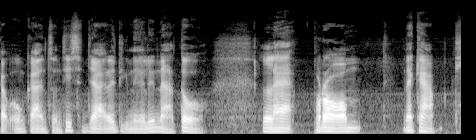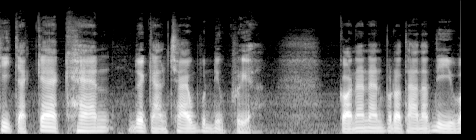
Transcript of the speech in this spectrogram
กับองค์การสนธิสัญญาและติกเนือหรือนาโต และพร้อมนะครับที่จะแก้แค้นด้วยการใช้อาวุธนิวเคลียร์ก่อนหน้านั้นประธานาธิบดีว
